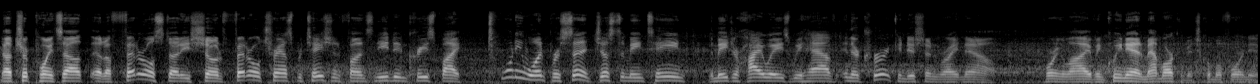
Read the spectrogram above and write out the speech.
Now, TRIP points out that a federal study showed federal transportation funds need to increase by 21% just to maintain the major highways we have in their current condition right now. Reporting live in Queen Anne, Matt Markovich, KOMO 4 News.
